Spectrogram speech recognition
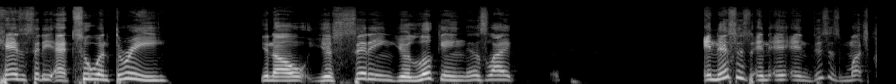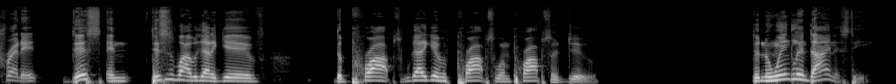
Kansas City at two and three. You know, you're sitting, you're looking. It's like, and this is and, and, and this is much credit. This and this is why we got to give the props. We got to give props when props are due. The New England dynasty,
